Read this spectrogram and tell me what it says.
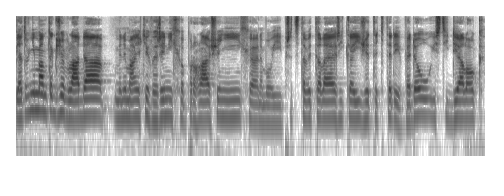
Já to vnímám tak, že vláda minimálně v těch veřejných prohlášeních eh, nebo její představitelé říkají, že teď tedy vedou jistý dialog.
